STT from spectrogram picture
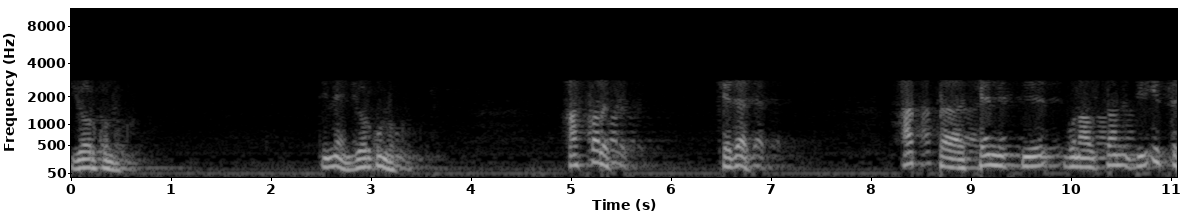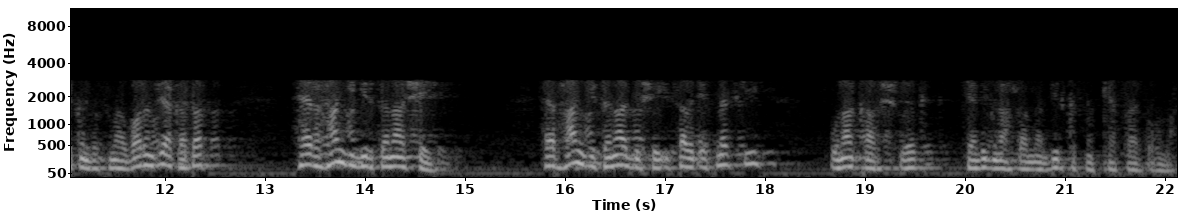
yorgunluk. Dinleyin, yorgunluk. Hastalık, keder, hatta kendisi bunaltan bir iç sıkıntısına varıncaya kadar herhangi bir fena şey, herhangi fena bir şey isabet etmez ki buna karşılık kendi günahlarından bir kısmı kefaret olmaz.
